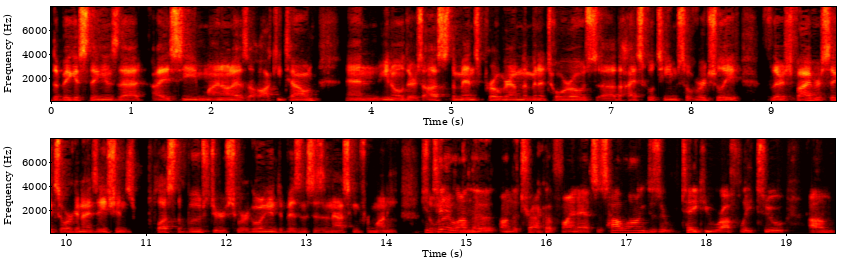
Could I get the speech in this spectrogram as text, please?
the biggest thing is that I see Minot as a hockey town, and you know, there's us, the men's program, the Minotauros, uh, the high school team. So virtually, there's five or six organizations plus the boosters who are going into businesses and asking for money. Continue so on the on the track of finances. How long does it take you roughly to um,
